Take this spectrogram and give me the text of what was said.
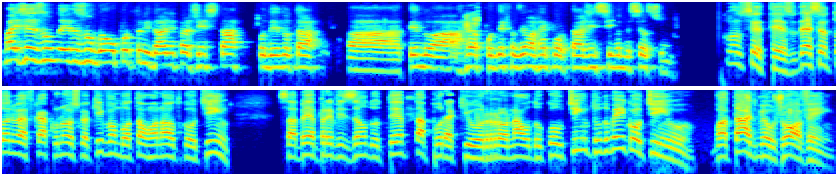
mas eles não, eles não dão oportunidade para a gente estar tá podendo estar tá, uh, tendo a, a, poder fazer uma reportagem em cima desse assunto. Com certeza. O Décio Antônio vai ficar conosco aqui, vamos botar o Ronaldo Coutinho, saber a previsão do tempo. Tá por aqui o Ronaldo Coutinho. Tudo bem, Coutinho? Boa tarde, meu jovem.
